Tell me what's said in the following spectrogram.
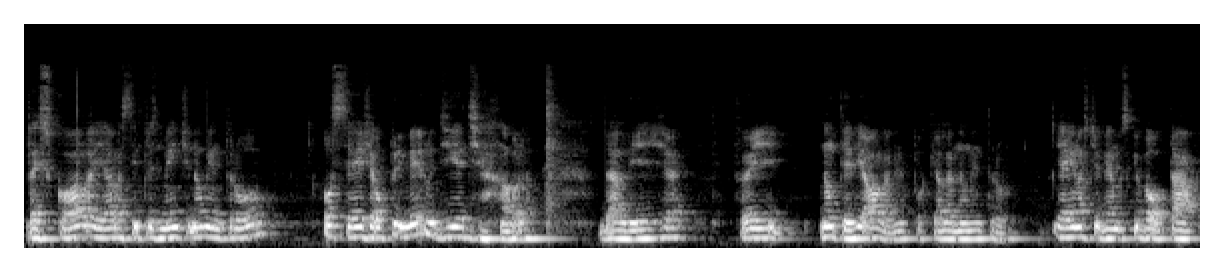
da escola e ela simplesmente não entrou. Ou seja, o primeiro dia de aula da Lígia foi não teve aula, né? Porque ela não entrou. E aí nós tivemos que voltar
